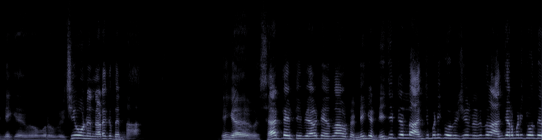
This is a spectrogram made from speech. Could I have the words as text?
இன்னைக்கு ஒரு விஷயம் ஒண்ணு நடக்குதுன்னா நீங்க சேட்டலைட் டிவி ஆகட்டும் எல்லாம் ஆகட்டும் நீங்க டிஜிட்டல்ல அஞ்சு மணிக்கு ஒரு விஷயம் நடக்குது அஞ்சரை மணிக்கு வந்து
